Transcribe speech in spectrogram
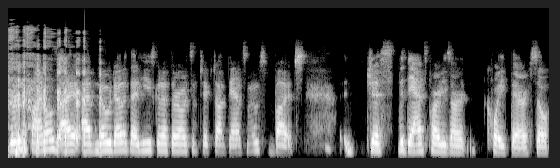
during the finals, I, I have no doubt that he's gonna throw out some TikTok dance moves, but just the dance parties aren't quite there. So a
